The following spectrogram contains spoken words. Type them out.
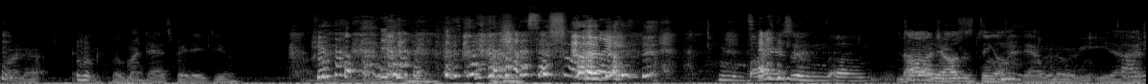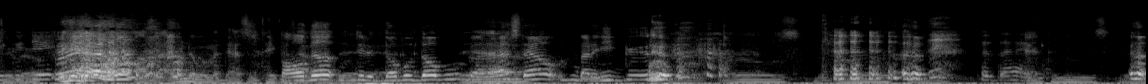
why not? And with my dad's payday too. I was like, so funny. Buy her some. Um, No, two dude, I was just thinking, I was like, damn, when are we gonna eat out already after, bro? day. I was like, I wonder when my dad's gonna take us Balled out up, did a Yeah. double double, got Yeah. assed out, about to eat good. Girls, McDonald's, What the heck? Anthony's. yeah.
